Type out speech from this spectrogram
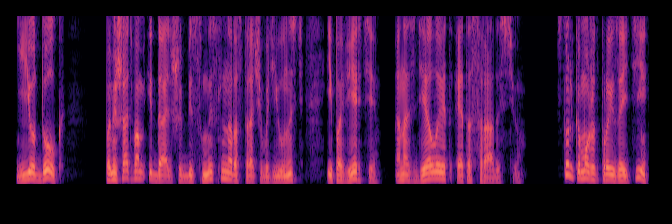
Ее долг — помешать вам и дальше бессмысленно растрачивать юность, и, поверьте, она сделает это с радостью. Столько может произойти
